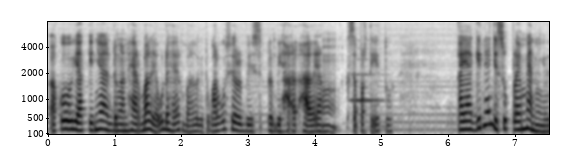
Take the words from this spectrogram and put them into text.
aku yakinnya dengan herbal ya udah herbal gitu. Kalau aku sih lebih lebih hal-hal yang seperti itu. Kayak gini aja suplemen gitu.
